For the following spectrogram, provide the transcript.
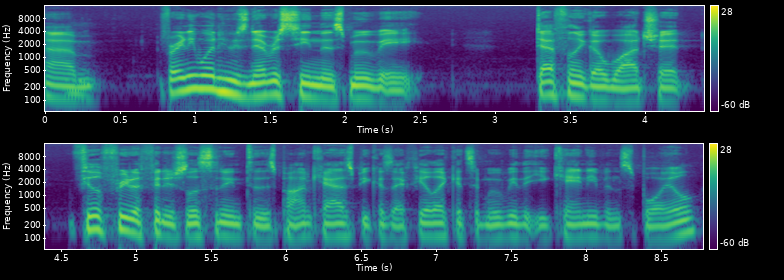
Um, for anyone who's never seen this movie, definitely go watch it. Feel free to finish listening to this podcast because I feel like it's a movie that you can't even spoil.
